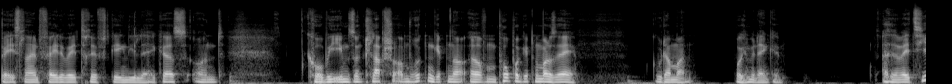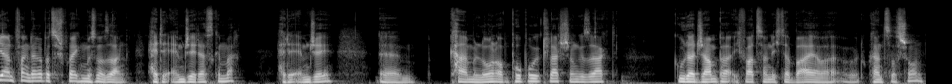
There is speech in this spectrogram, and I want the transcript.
Baseline Fadeaway trifft gegen die Lakers und Kobe ihm so einen Klappsch auf dem Rücken gibt, noch, auf dem Popo gibt nochmal so, ey, guter Mann. Wo ich mir denke, also wenn wir jetzt hier anfangen, darüber zu sprechen, müssen wir sagen, hätte MJ das gemacht? Hätte MJ ähm, Malone auf dem Popo geklatscht und gesagt, guter Jumper, ich war zwar nicht dabei, aber, aber du kannst das schon.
